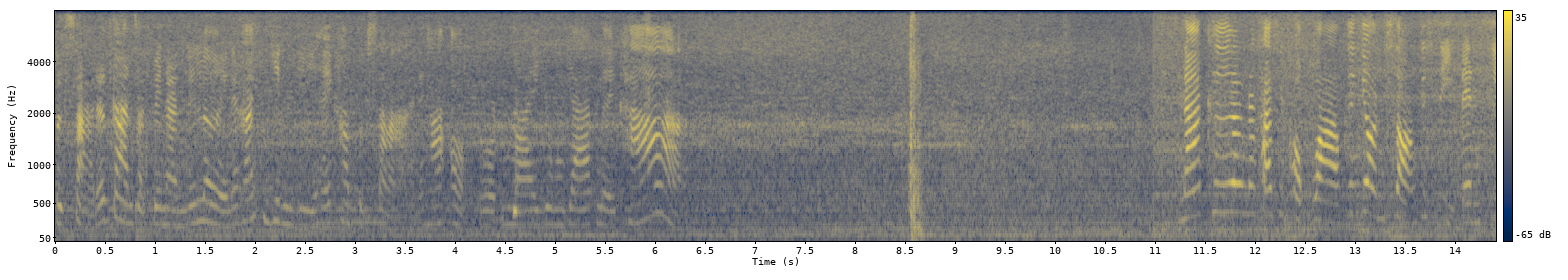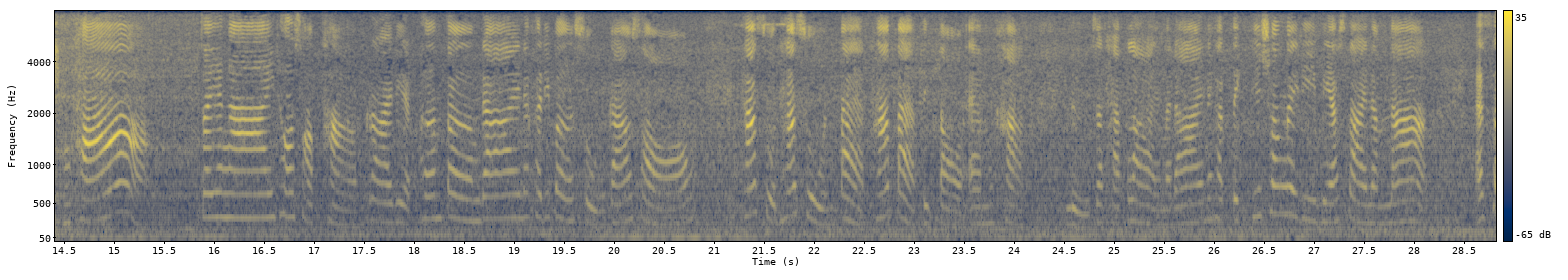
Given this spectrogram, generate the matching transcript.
ปรึกษาเรื่องการจัดเป็นนันได้เลยนะคะ ยินดีให้คำปรึกษานะคะ ออกรถไม่ยุ่งยากเลยค่ะ หน้าเครื่องนะคะ 16 วาล์ว เครื่องยนต์ 2.4 เบนซินค่ะ จะยังไงโทรสอบถามรายละเอียดเพิ่มเติมได้นะคะที่เบอร์ 092 5050 858 ติดต่อแอมค่ะ หรือจะทักไลน์มาได้นะคะ ติ๊กที่ช่องไอดีเมีแอสไซน์นำหน้า s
